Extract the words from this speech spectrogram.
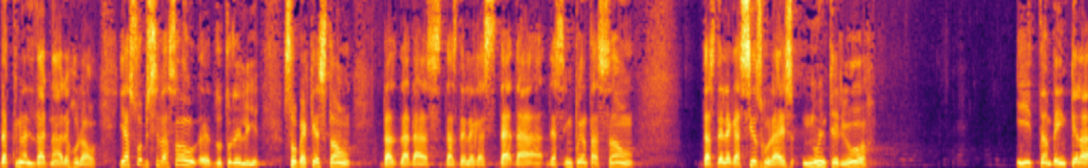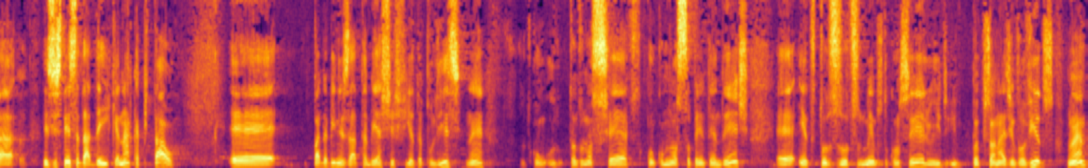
da criminalidade na área rural. E a sua observação, eh, doutor Eli, sobre a questão da, da, das, das da, dessa implantação das delegacias rurais no interior, e também pela existência da DEICA na capital, é, parabenizar também a chefia da polícia, né, tanto o nosso chefe como, como o nosso superintendente, é, entre todos os outros membros do conselho e, e profissionais envolvidos, não é?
